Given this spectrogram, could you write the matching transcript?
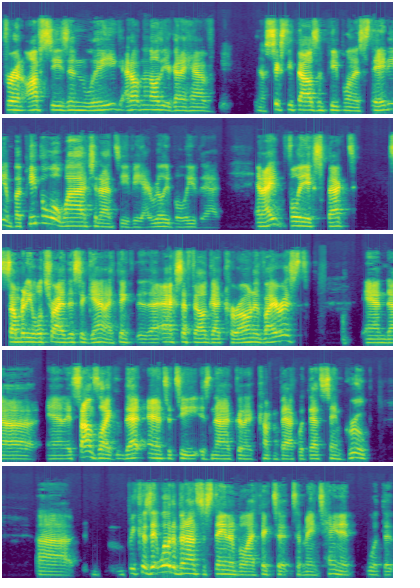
for an off-season league. I don't know that you're going to have you know 60,000 people in a stadium, but people will watch it on TV. I really believe that. And I fully expect somebody will try this again. I think the XFL got coronavirus and uh, and it sounds like that entity is not going to come back with that same group uh, because it would have been unsustainable, I think, to to maintain it with the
